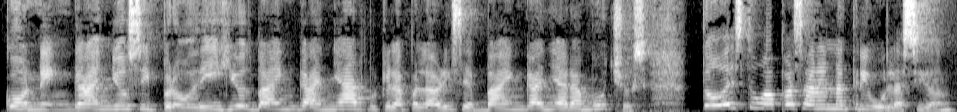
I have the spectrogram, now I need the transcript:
con engaños y prodigios va a engañar, porque la palabra dice va a engañar a muchos. Todo esto va a pasar en la tribulación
